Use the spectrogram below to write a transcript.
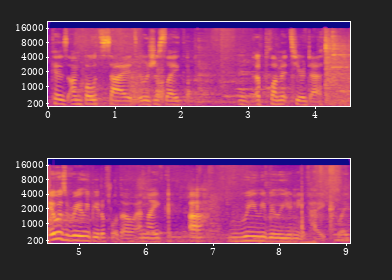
because on both sides it was just like a plummet to your death. It was really beautiful though and like a really really unique hike. Like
